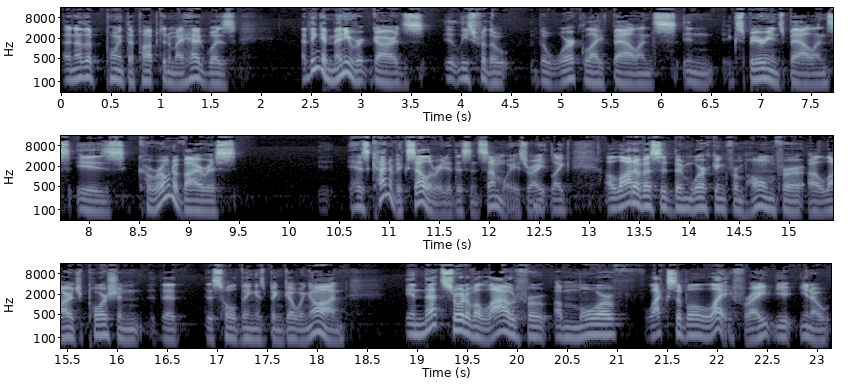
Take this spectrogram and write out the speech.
another point that popped into my head was i think in many regards at least for the the work life balance and experience balance is coronavirus has kind of accelerated this in some ways, right? Like a lot of us have been working from home for a large portion that this whole thing has been going on. And that sort of allowed for a more flexible life, right? You, you know,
